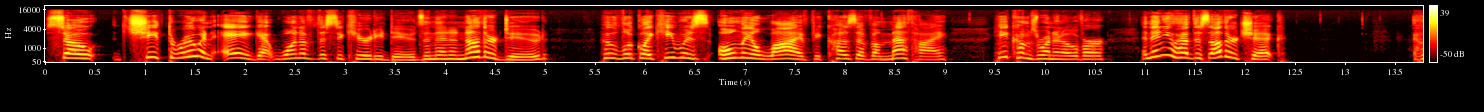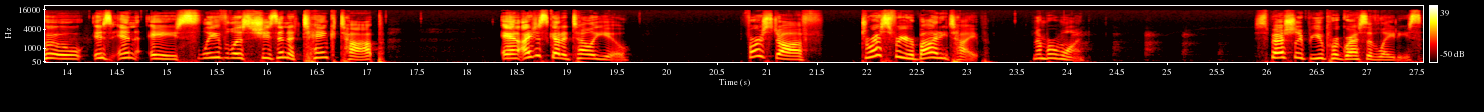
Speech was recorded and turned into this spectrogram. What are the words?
So she threw an egg at one of the security dudes, and then another dude who looked like he was only alive because of a meth high, he comes running over. And then you have this other chick who is in a sleeveless, she's in a tank top. And I just got to tell you, first off, dress for your body type, number one, especially you progressive ladies.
